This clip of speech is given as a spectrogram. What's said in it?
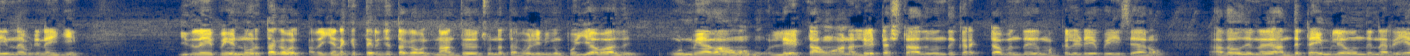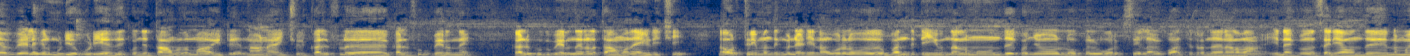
என்ன அப்படின்னாக்கி இதில் இப்போ இன்னொரு தகவல் அதை எனக்கு தெரிஞ்ச தகவல் நான் தெ- சொன்ன தகவல் இன்றைக்கும் பொய்யாவாது உண்மையாக தான் ஆகும் லேட் ஆகும் ஆனால் லேட்டஸ்ட்டாக அது வந்து கரெக்டாக வந்து மக்களிடையே போய் சேரும். அதாவது அந்த டைம்லேயே வந்து நிறைய வேலைகள் முடியக்கூடியது. கொஞ்சம் தாமதமாக ஆகிட்டு நானும் ஆக்சுவலி கல்ஃபில் கல்ஃபுக்கு போயிருந்தேன். கல்ஃபுக்கு போயிருந்ததுனால தாமதம் ஆகிடுச்சு நான் ஒரு த்ரீ மந்த்துக்கு முன்னாடியே நான் ஓரளவு வந்துட்டேன். இருந்தாலும் நம்ம வந்து கொஞ்சம் லோக்கல் ஒர்க்ஸ் எல்லாமே பார்த்துட்டு இருந்ததுனால தான் எனக்கும் சரியாக வந்து நம்ம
